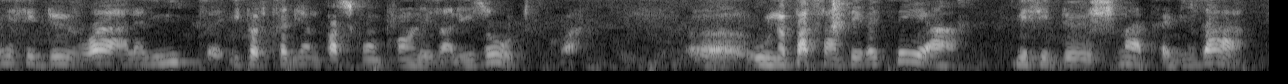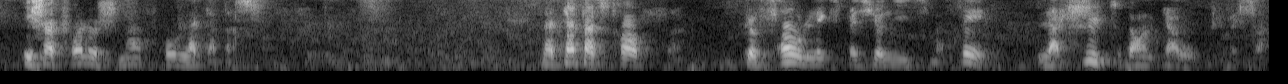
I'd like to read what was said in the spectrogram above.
Voyez, ces deux voies, à la limite, ils peuvent très bien ne pas se comprendre les uns les autres, quoi. Euh, ou ne pas s'intéresser à, mais c'est deux chemins très bizarres. Et chaque fois, le chemin frôle la catastrophe. La catastrophe que frôle l'expressionnisme, c'est la chute dans le chaos et simple.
